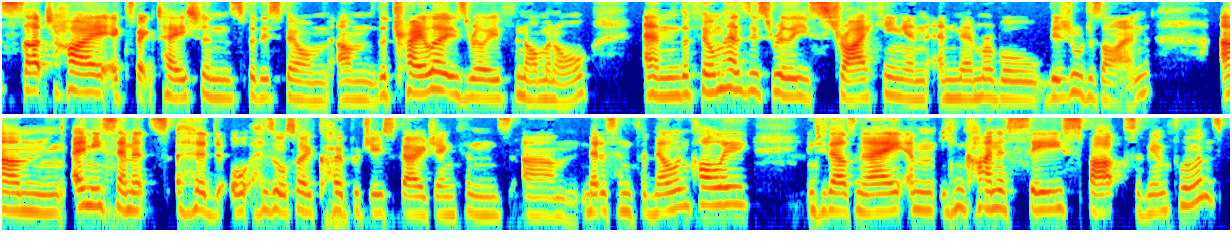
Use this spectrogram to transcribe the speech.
such high expectations for this film. Um, the trailer is really phenomenal, and the film has this really striking and, and memorable visual design. Um, Amy Seimetz had has also co-produced Barry Jenkins' um, "Medicine for Melancholy" in 2008, and you can kind of see sparks of influence,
